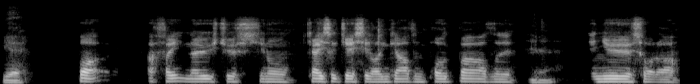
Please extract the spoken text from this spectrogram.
Yeah, but I think now it's just you know guys like Jesse Lingard and Pogba are the, yeah. the new sort of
